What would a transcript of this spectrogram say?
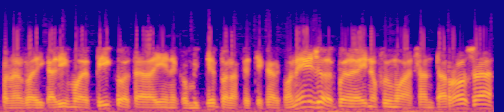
con el radicalismo de Pico, estaba ahí en el comité para festejar con ellos. Después de ahí nos fuimos a Santa Rosa.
